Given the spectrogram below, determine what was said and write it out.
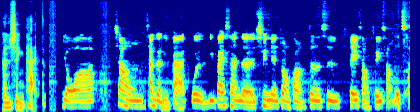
跟心态的？有啊，像上个礼拜，我礼拜三的训练状况真的是非常非常的差。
